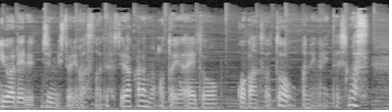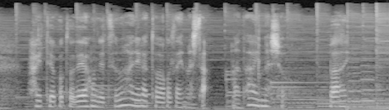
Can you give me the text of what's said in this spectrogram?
URL 準備しておりますのでそちらからもお問い合わせ、えーとご感想等お願いいたします。はいということで本日もありがとうございました。また会いましょう。バイ。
